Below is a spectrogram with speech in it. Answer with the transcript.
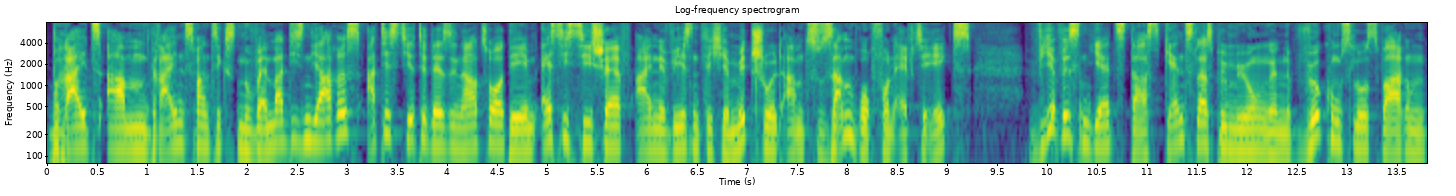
Bereits am 23. November diesen Jahres attestierte der Senator dem SEC-Chef eine wesentliche Mitschuld am Zusammenbruch von FTX. Wir wissen jetzt, dass Genslers Bemühungen wirkungslos waren,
